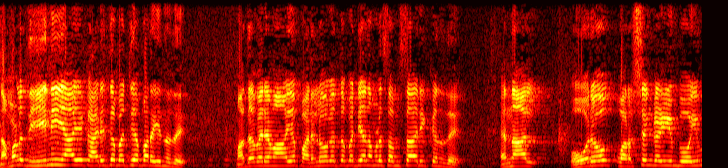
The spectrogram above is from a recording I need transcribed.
നമ്മൾ ദീനിയായ കാര്യത്തെ പറ്റിയാണ് പറയുന്നത്. മതപരമായ പരലോകത്തെ പറ്റിയാണ് നമ്മൾ സംസാരിക്കുന്നത്. എന്നാൽ ഓരോ വർഷം കഴിയുമ്പോഴും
